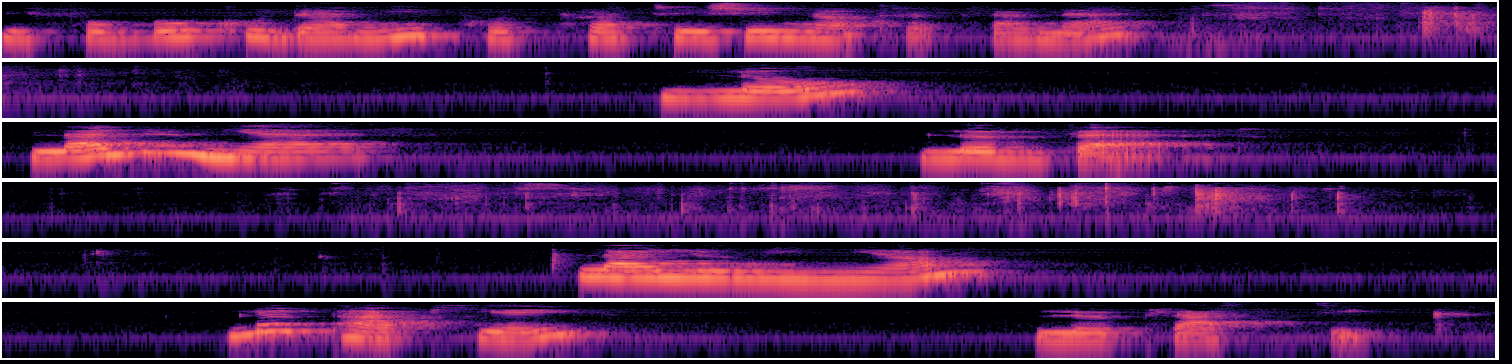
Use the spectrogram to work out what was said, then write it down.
Il faut beaucoup d'amis pour protéger notre planète l'eau, la lumière, le verre. L'aluminium, le papier, le plastique.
